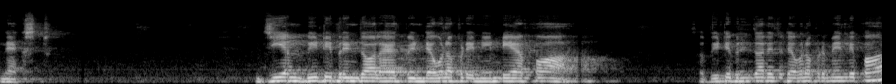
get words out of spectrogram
Next, GM BT brinjal has been developed in India for so Bt brinjal is developed mainly for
